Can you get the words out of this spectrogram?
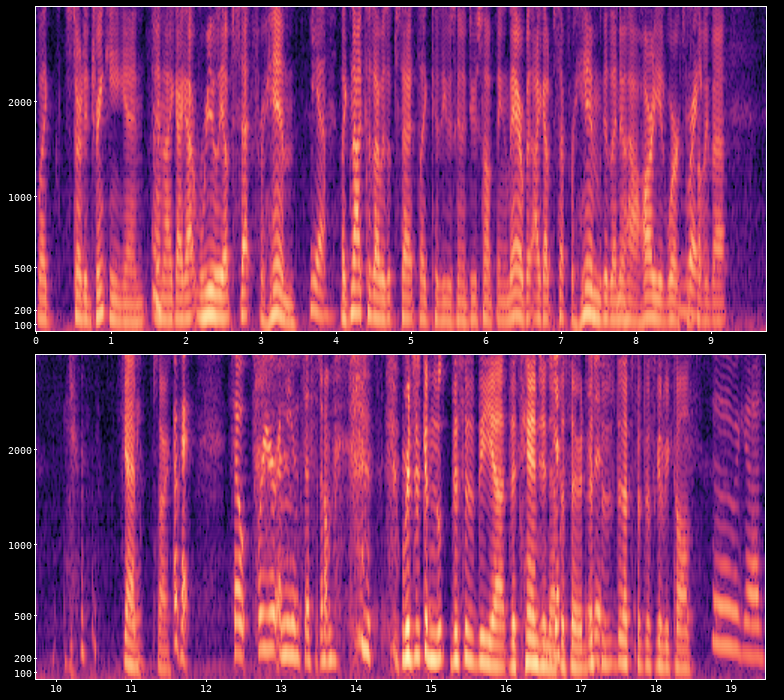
like started drinking again and like I got really upset for him. Yeah. Like not cuz I was upset like cuz he was going to do something there, but I got upset for him because I know how hard he had worked and Right. stuff like that. Go ahead. Sorry. Okay. So for your immune system, We're just going to this is the uh the tangent Yeah, episode. This is. is that's what this is going to be called. Oh my god.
